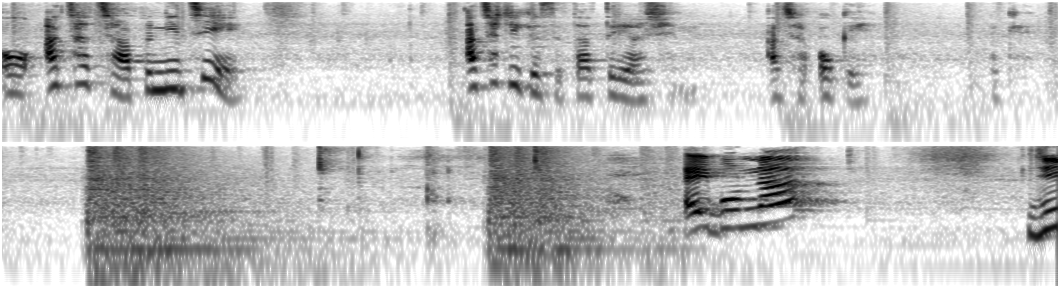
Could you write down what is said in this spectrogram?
ও আচ্ছা আচ্ছা আপনি নিচে? আচ্ছা ঠিক আছে, তাড়াতাড়ি আসেন। আচ্ছা ওকে এই বন্যা। জি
